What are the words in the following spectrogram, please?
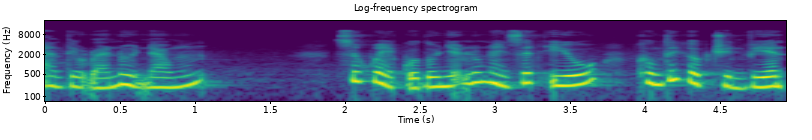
An tiểu đoán nổi nóng. Sức khỏe của tôi nhẫn lúc này rất yếu, không thích hợp chuyển viện.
